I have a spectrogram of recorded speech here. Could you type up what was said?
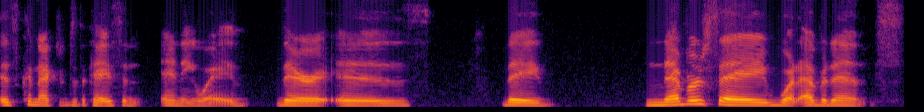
is connected to the case in any way. There is, they never say what evidence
